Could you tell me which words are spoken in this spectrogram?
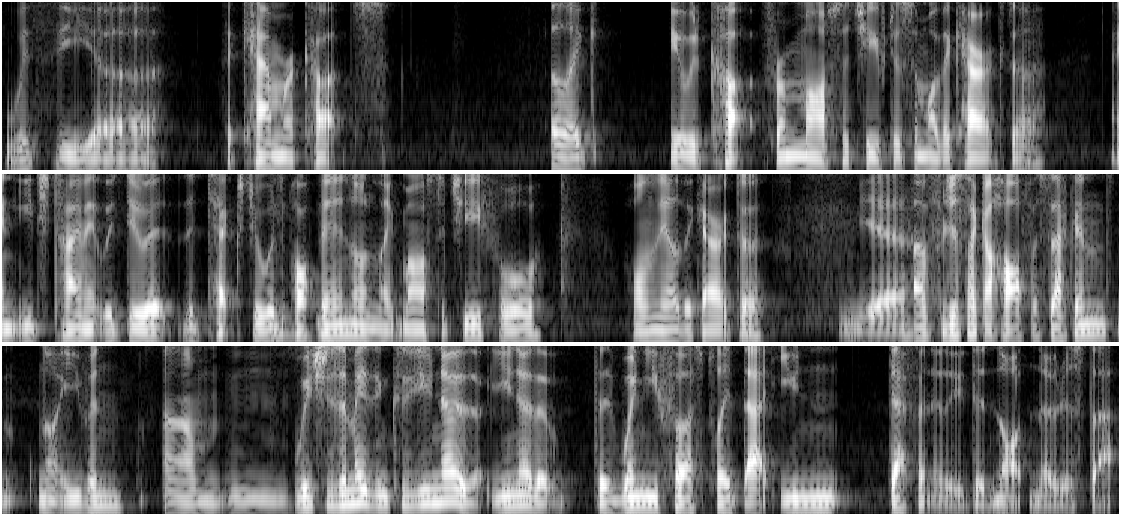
with the uh the camera cuts uh, like it would cut from Master Chief to some other character and each time it would do it the texture would pop in on like Master Chief or on the other character. Yeah. uh, for just like a half a second not even um which is amazing because you know that you know that, that when you first played that you n- definitely did not notice that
